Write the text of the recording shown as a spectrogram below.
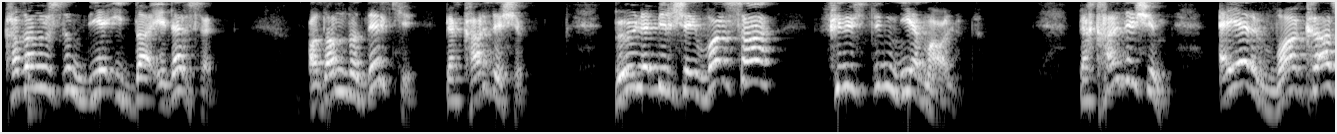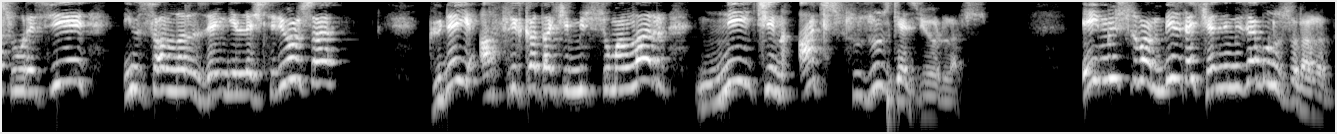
kazanırsın diye iddia edersen, adam da der ki, be kardeşim, böyle bir şey varsa Filistin niye mağlup? Be kardeşim, eğer Vaka suresi insanları zenginleştiriyorsa, Güney Afrika'daki Müslümanlar niçin aç susuz geziyorlar? Ey Müslüman bir de kendimize bunu soralım.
